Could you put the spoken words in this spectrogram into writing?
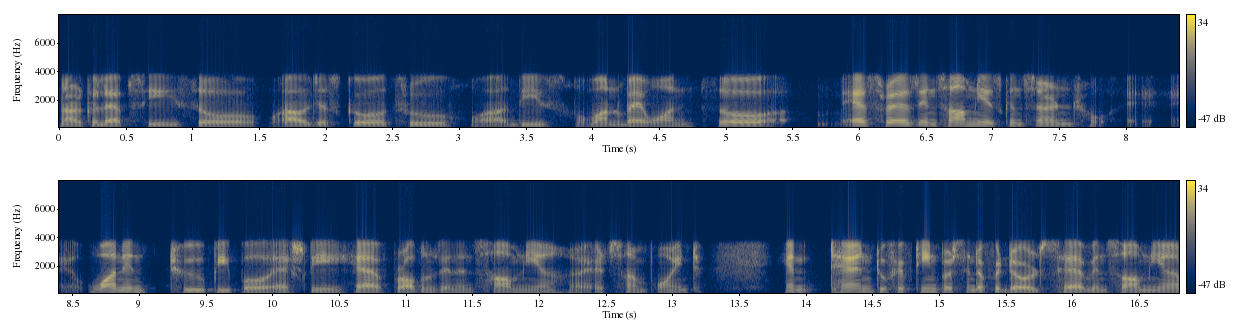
narcolepsy. So I'll just go through uh, these one by one. So as far as insomnia is concerned, one in two people actually have problems in insomnia uh, at some point, and 10 to 15 percent of adults have insomnia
